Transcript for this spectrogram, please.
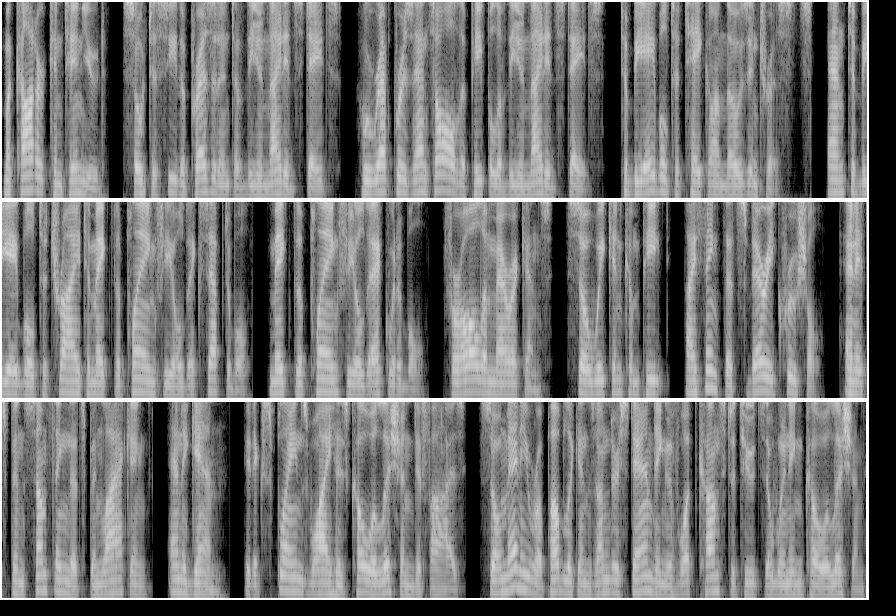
McCotter continued, so to see the President of the United States, who represents all the people of the United States, to be able to take on those interests and to be able to try to make the playing field acceptable, make the playing field equitable for all Americans so we can compete, I think that's very crucial and it's been something that's been lacking, and again, it explains why his coalition defies so many Republicans' understanding of what constitutes a winning coalition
